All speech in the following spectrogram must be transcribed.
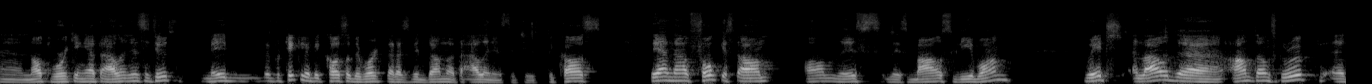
uh, not working at allen institute maybe particularly because of the work that has been done at the allen institute because they are now focused on on this, this mouse V1, which allowed uh, Anton's group uh,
